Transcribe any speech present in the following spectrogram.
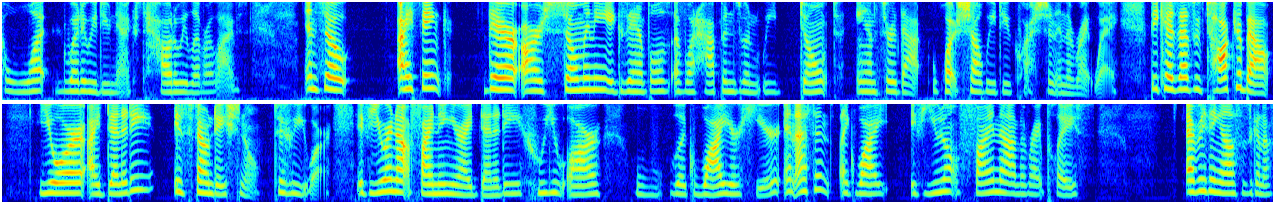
what what do we do next how do we live our lives and so i think there are so many examples of what happens when we don't answer that what shall we do question in the right way. Because as we've talked about, your identity is foundational to who you are. If you are not finding your identity, who you are, like why you're here, in essence, like why if you don't find that in the right place, everything else is going to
